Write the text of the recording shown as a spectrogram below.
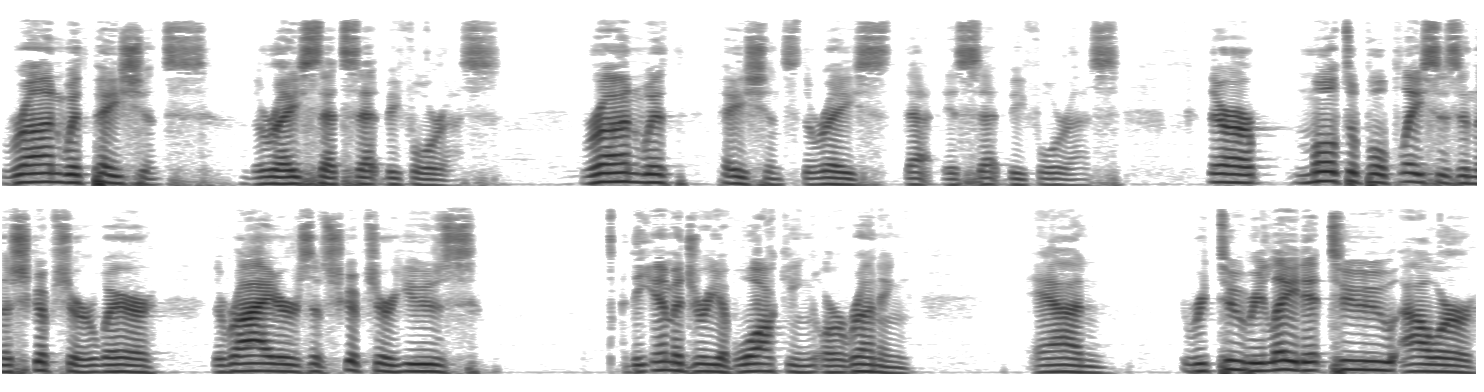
run with patience the race that's set before us. Run with patience the race that is set before us. There are multiple places in the scripture where the writers of scripture use the imagery of walking or running and to relate it to our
